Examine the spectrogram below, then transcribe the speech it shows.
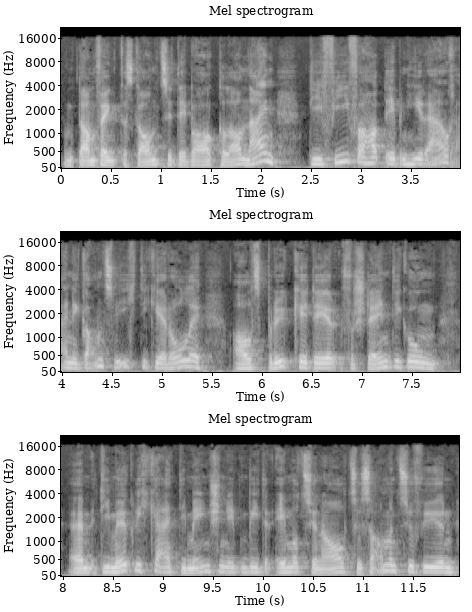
und dann fängt das ganze Debakel an. Nein, die FIFA hat eben hier auch eine ganz wichtige Rolle als Brücke der Verständigung, ähm, die Möglichkeit, die Menschen eben wieder emotional zusammenzuführen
